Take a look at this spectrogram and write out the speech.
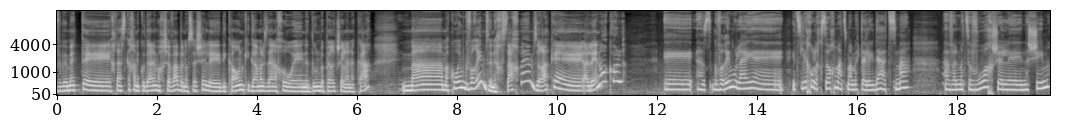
ובאמת הכנס ככה נקודה למחשבה בנושא של דיכאון, כי גם על זה אנחנו נדון בפרק של הנקה. מה, מה קורה עם גברים? זה נחסך מהם? זה רק עלינו הכל? אז גברים אולי הצליחו לחסוך מעצמם את הלידה עצמה. אבל מצב רוח של אה, נשים,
